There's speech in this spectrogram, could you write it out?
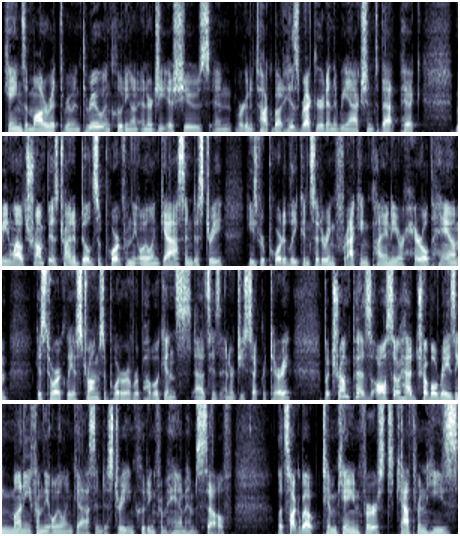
Kaine's a moderate through and through, including on energy issues, and we're going to talk about his record and the reaction to that pick. Meanwhile, Trump is trying to build support from the oil and gas industry. He's reportedly considering fracking pioneer Harold Hamm, historically a strong supporter of Republicans, as his energy secretary. But Trump has also had trouble raising money from the oil and gas industry, including from Hamm himself. Let's talk about Tim Kaine first. Katherine, he's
